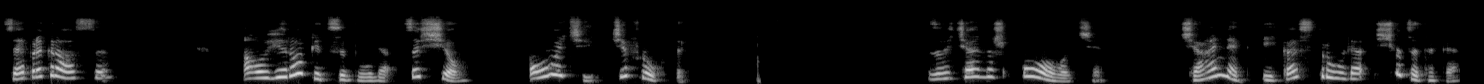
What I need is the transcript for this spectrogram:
це прикраси. А огірок і цибуля це що? Овочі чи фрукти? Звичайно ж, овочі. Чайник і каструля. Що це таке?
